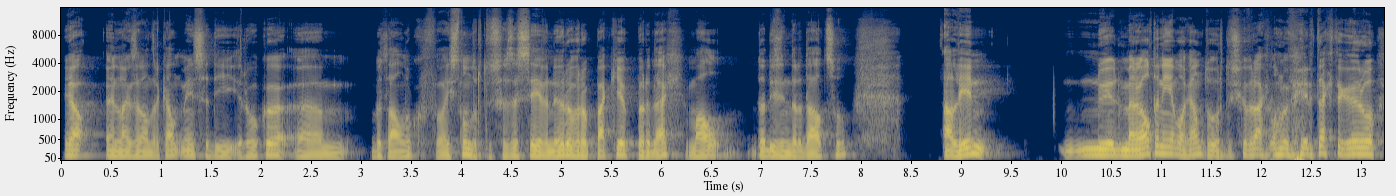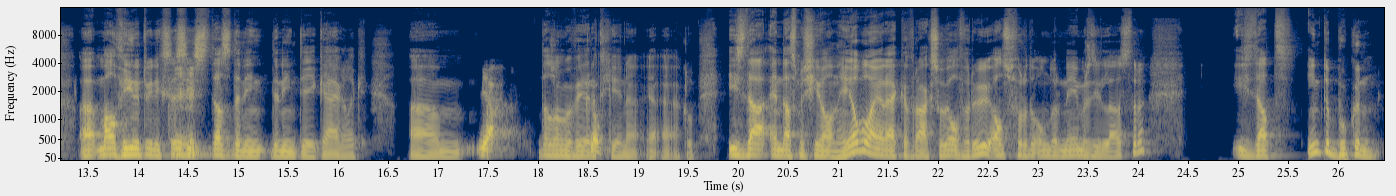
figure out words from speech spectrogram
Ja, en langs de andere kant, mensen die roken, um, betalen ook, wat is het ondertussen, 6, 7 euro voor een pakje per dag. Maar dat is inderdaad zo. Alleen, nu heb je mij nog altijd niet helemaal geantwoord. Dus je vraagt ongeveer 80 euro, uh, maal 24 sessies, mhm. dat is de, in, de intake eigenlijk. Um, ja. Dat is ongeveer hetgene. Ja, ja, klopt. Is dat, en dat is misschien wel een heel belangrijke vraag, zowel voor u als voor de ondernemers die luisteren. Is dat in te boeken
